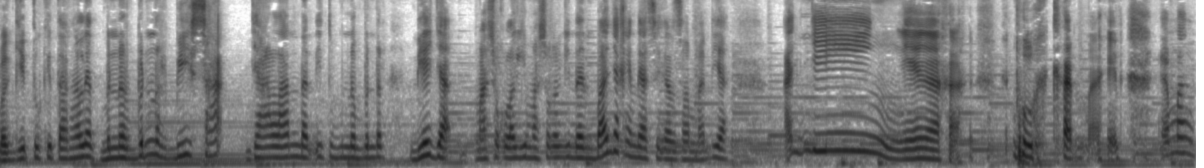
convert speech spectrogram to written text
begitu kita ngeliat bener-bener bisa jalan dan itu bener-bener dia ja masuk lagi masuk lagi dan banyak yang dihasilkan sama dia. Anjing ya bukan main. Emang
